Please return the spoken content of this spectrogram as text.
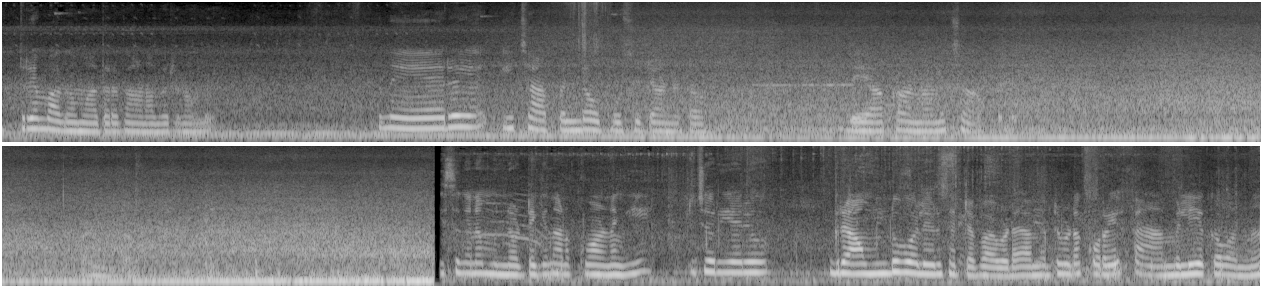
ഇത്രയും ഭാഗം മാത്രമേ കാണാൻ പറ്റണുള്ളൂ. ഇത് നേരെ ഈ ചാപ്പലിന്റെ ഓപ്പോസിറ്റാണ് കേട്ടോ ദേ ആ കാണാണ് ചാപ്പൽ ഇങ്ങനെ മുന്നോട്ടേക്ക് നടക്കുവാണെങ്കിൽ ഒരു ചെറിയൊരു ഗ്രൗണ്ട് പോലെ ഒരു സെറ്റപ്പാണ് അവിടെ എന്നിട്ട് ഇവിടെ കുറേ ഫാമിലിയൊക്കെ വന്ന്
